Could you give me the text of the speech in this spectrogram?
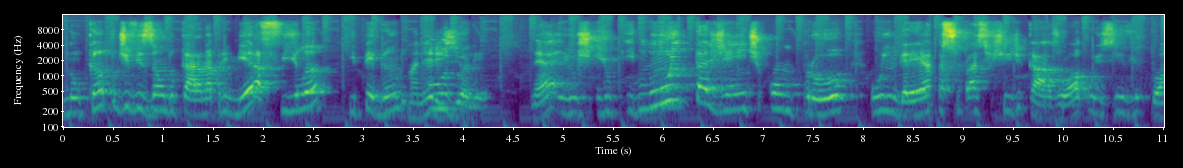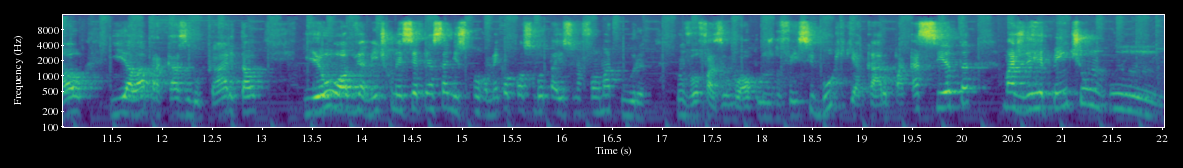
no campo de visão do cara na primeira fila e pegando tudo ali. Né? E, os, e, e, muita gente comprou o ingresso para assistir de casa. O óculos virtual ia lá para casa do cara e tal. E eu, obviamente, comecei a pensar nisso. Pô, como é que eu posso botar isso na formatura? Não vou fazer o óculos do Facebook, que é caro pra caceta, mas de repente um, um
